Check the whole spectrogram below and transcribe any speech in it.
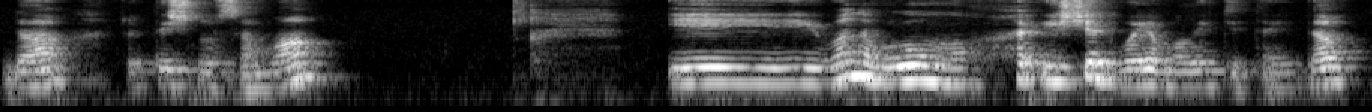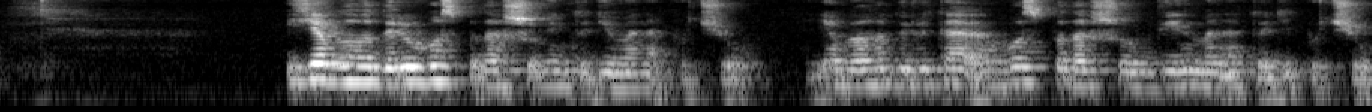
да, практично сама. І в мене було іще двоє малих дітей. Да? І я благодарю Господа, що Він тоді мене почув. Я благодарю те Господа, що Він мене тоді почув.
